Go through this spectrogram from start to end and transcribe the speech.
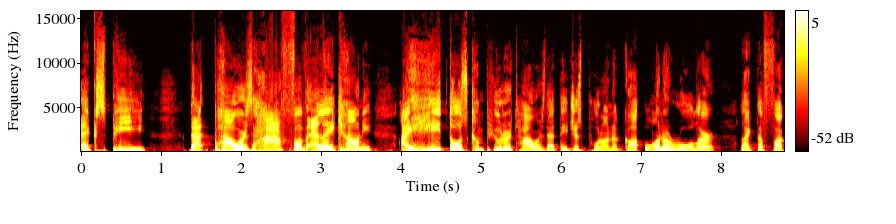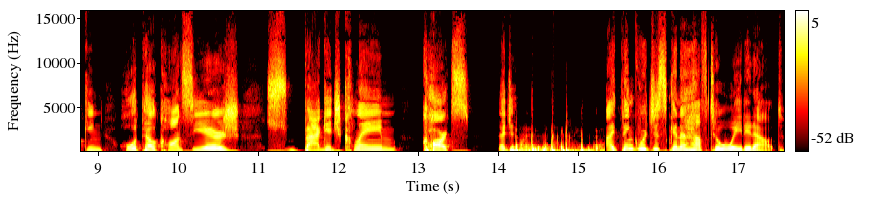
XP that powers half of LA County? I hate those computer towers that they just put on a go- on a roller, like the fucking hotel concierge baggage claim carts. That I think we're just gonna have to wait it out.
